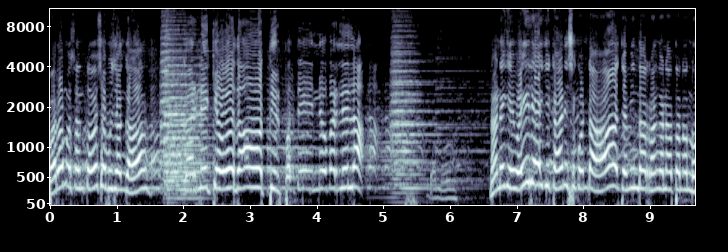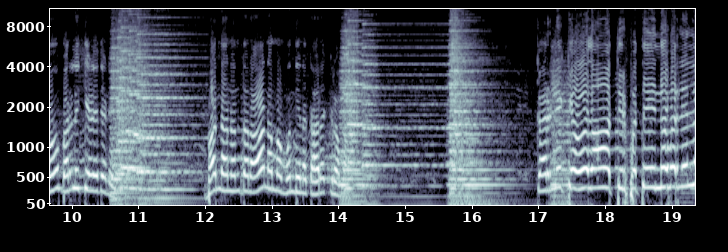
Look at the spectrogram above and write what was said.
ಪರಮ ಸಂತೋಷ ಭುಜಂಗ. ಬರ್ಲಿಕ್ಕೆ ಹೋದ ತಿರುಪತಿ ಇನ್ನೂ ಬರಲಿಲ್ಲ. ನನಗೆ ವೈರಿಯಾಗಿ ಕಾಣಿಸಿಕೊಂಡ ಆ ಜಮೀನ್ದಾರ್ ರಂಗನಾಥನನ್ನು ಬರಲಿಕ್ಕೆ ಹೇಳಿದ್ದೇನೆ. ಬಂದ ನಂತರ ನಮ್ಮ ಮುಂದಿನ ಕಾರ್ಯಕ್ರಮ. ಕರ್ಲಿಕ್ಕೆ ಹೋದ ತಿರುಪತಿ ಇನ್ನೂ ಬರಲಿಲ್ಲ.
